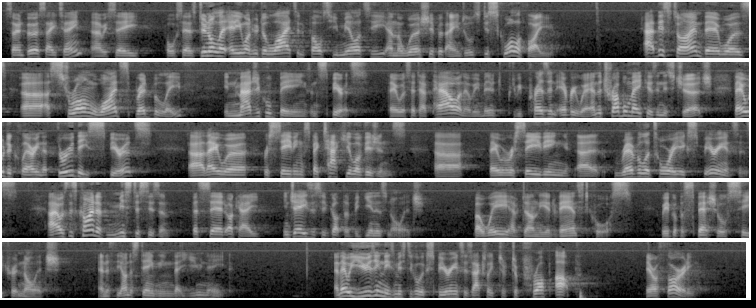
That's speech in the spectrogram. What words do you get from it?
So, in verse 18, uh, we see Paul says, Do not let anyone who delights in false humility and the worship of angels disqualify you. At this time, there was uh, a strong, widespread belief in magical beings and spirits. They were said to have power and they were meant to be present everywhere. And the troublemakers in this church, they were declaring that through these spirits, uh, they were receiving spectacular visions. Uh, they were receiving uh, revelatory experiences. Uh, it was this kind of mysticism that said, okay, in Jesus, you've got the beginner's knowledge, but we have done the advanced course. We've got the special secret knowledge, and it's the understanding that you need. And they were using these mystical experiences actually to, to prop up their authority.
